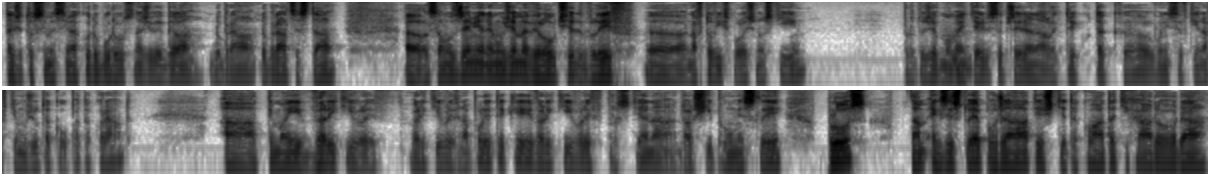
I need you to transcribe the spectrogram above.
Takže to si myslím jako do budoucna, že by byla dobrá, dobrá cesta. Samozřejmě nemůžeme vyloučit vliv naftových společností, protože v momentě, kdy se přejde na elektriku, tak oni se v té naftě můžou tak koupat akorát. A ty mají veliký vliv. Veliký vliv na politiky, veliký vliv prostě na další průmysly, plus tam existuje pořád ještě taková ta tichá dohoda,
